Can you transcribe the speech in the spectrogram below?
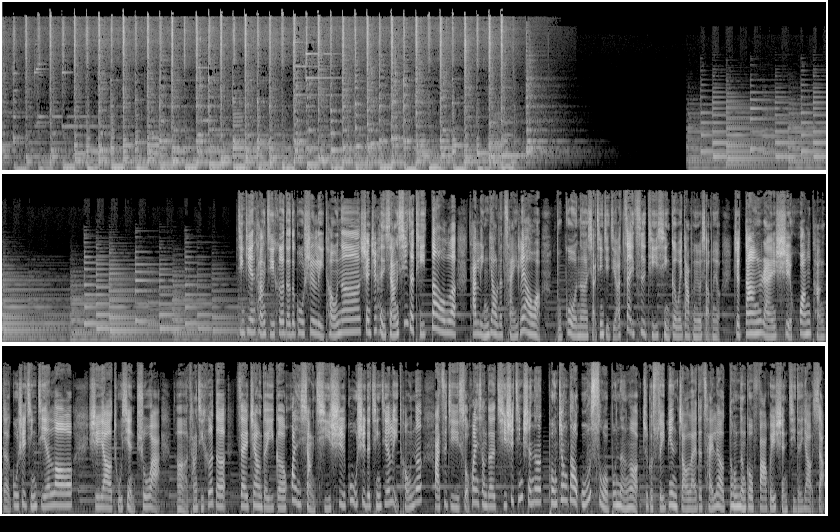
今天唐吉诃德的故事里头呢，甚至很详细的提到了他灵药的材料哦。不过呢，小青姐姐要再次提醒各位大朋友、小朋友，这当然是荒唐的故事情节喽，是要凸显出啊。呃，唐吉诃德在这样的一个幻想骑士故事的情节里头呢，把自己所幻想的骑士精神呢膨胀到无所不能哦，这个随便找来的材料都能够发挥神奇的药效。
